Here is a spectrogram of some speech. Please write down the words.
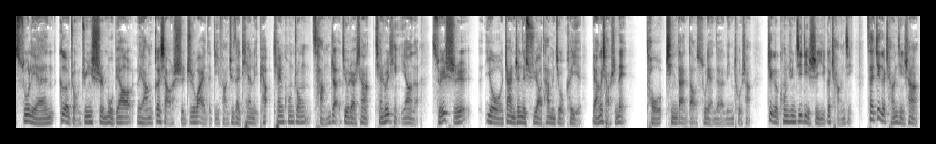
苏联各种军事目标两个小时之外的地方，就在天里飘天空中藏着，就有点像潜水艇一样的，随时有战争的需要，他们就可以两个小时内投氢弹到苏联的领土上。这个空军基地是一个场景，在这个场景上，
